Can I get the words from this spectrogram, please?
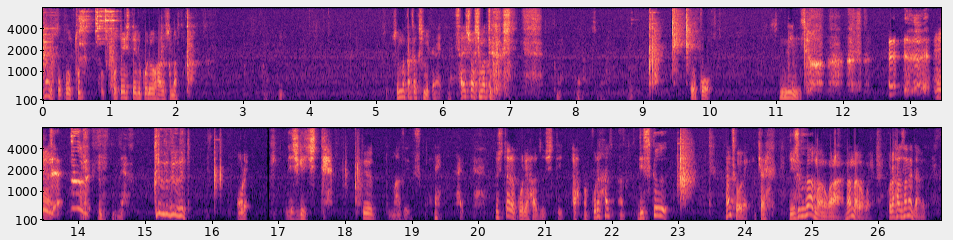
なんでここをと固定しているこれを外しますか。そんな固く閉めてない、ね。最初は閉まってるかもしれない。ここ。それでいいんですよ。ね、くるくるくるくるあれねじ切りちって。っていうとまずいですからね。はい。そしたらこれ外してあ、これはず、ディスク、なんですかこれディスクガードなのかななんだろうこれ。これ外さないとダメだね。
